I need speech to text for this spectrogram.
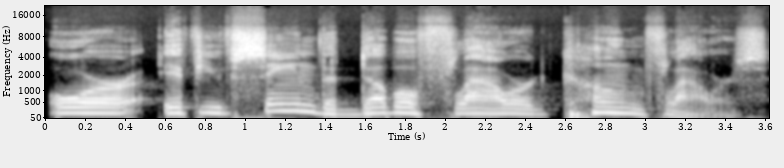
or if you've seen the double flowered cone flowers.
